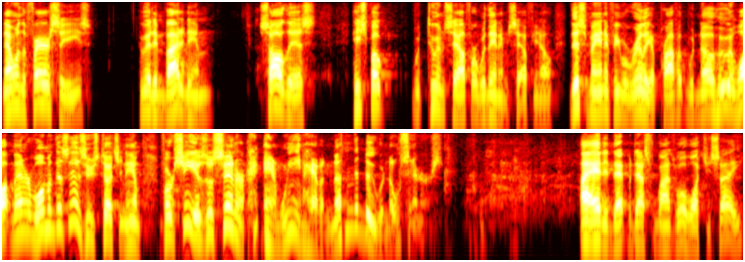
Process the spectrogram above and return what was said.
Now, when the Pharisees who had invited him saw this, he spoke to himself or within himself, you know, this man, if he were really a prophet, would know who and what manner of woman this is who's touching him, for she is a sinner, and we ain't having nothing to do with no sinners. I added that, but that's might as well what you say.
